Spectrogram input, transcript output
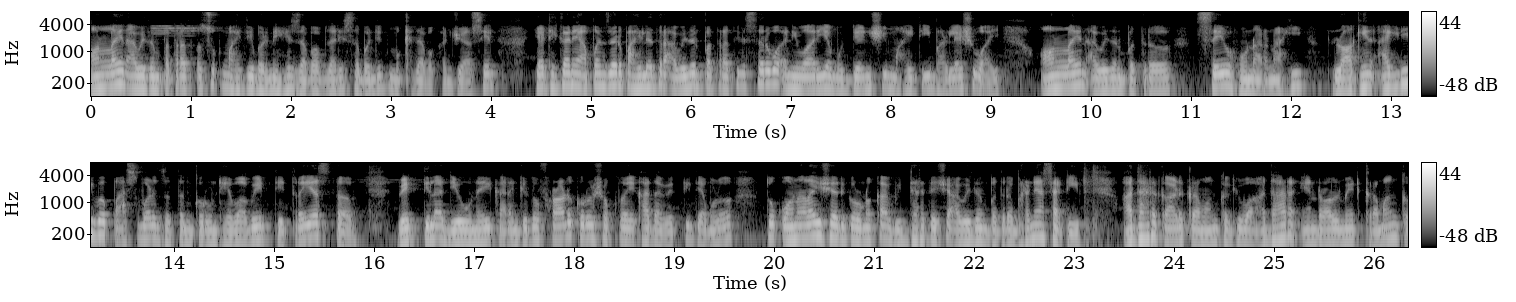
ऑनलाईन आवेदनपत्रात अचूक माहिती भरणे ही जबाबदारी संबंधित मुख्याध्यापकांची असेल. या ठिकाणी आपण जर पाहिलं तर आवेदनपत्रातील सर्व अनिवार्य मुद्द्यांची माहिती भरल्याशिवाय ऑनलाईन आवेदनपत्र सेव्ह होणार नाही. लॉग इन आय डी व पासवर्ड जतन करून ठेवावे ते त्रयस्थ व्यक्तीला देऊ नये कारण की तो फ्रॉड करू शकतो एखादा व्यक्ती. त्यामुळं तो कोणालाही शेअर करू नका. विद्यार्थ्याचे आवेदनपत्र भरण्यासाठी आधार कार्ड क्रमांक किंवा आधार एनरॉलमेंट क्रमांक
